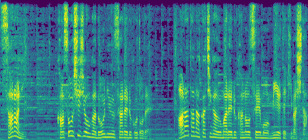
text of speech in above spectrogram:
さらに仮想市場が導入されることで新たな価値が生まれる可能性も見えてきました。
